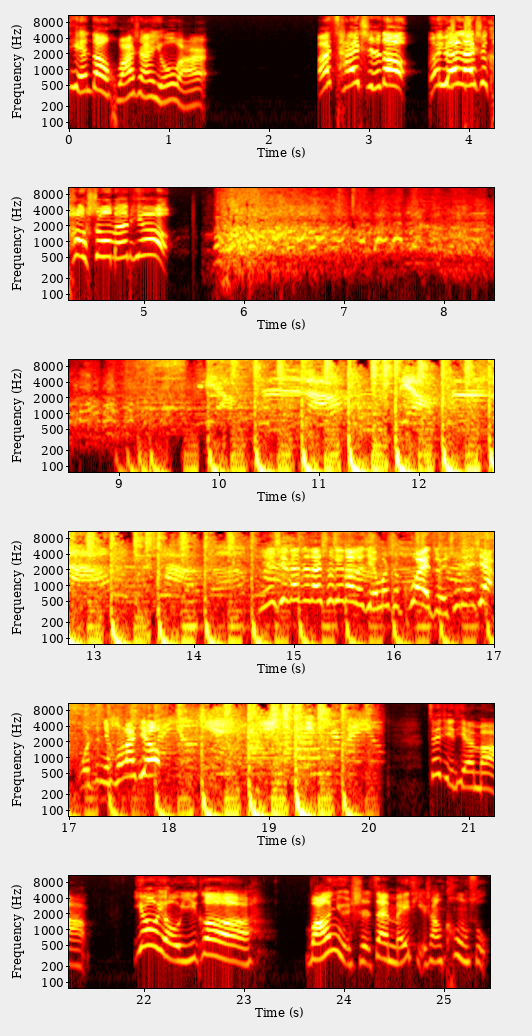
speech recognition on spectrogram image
天到华山游玩，啊，才知道啊，原来是靠收门票。您现在正在收听到的节目是《快嘴说天下》，我是你红辣椒。这几天吧，又有一个王女士在媒体上控诉，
